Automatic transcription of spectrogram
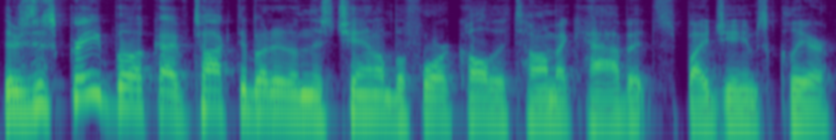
There's this great book, I've talked about it on this channel before, called Atomic Habits by James Clear.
